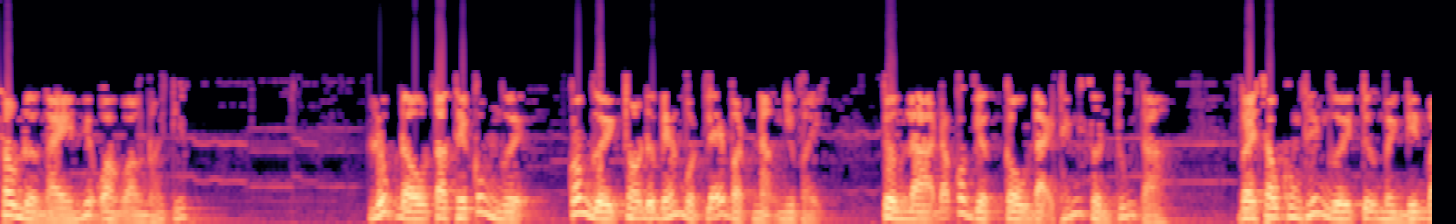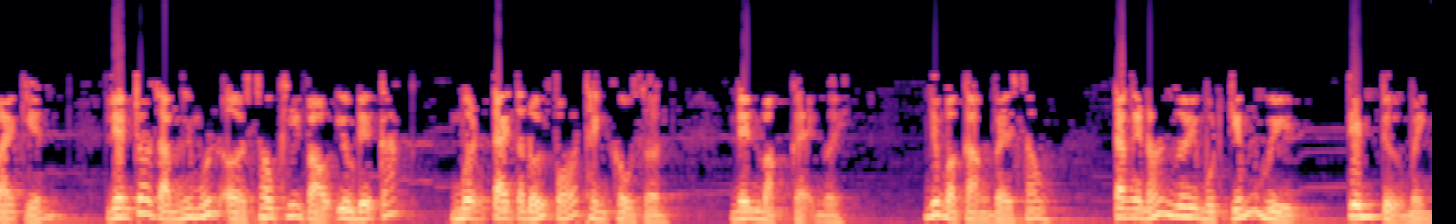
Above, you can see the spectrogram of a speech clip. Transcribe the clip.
Sau nửa ngày mới oang oang nói tiếp. Lúc đầu ta thấy có người Có người cho đứa bé một lễ vật nặng như vậy. Tưởng là đã có việc cầu Đại Thánh Sơn chúng ta. Vậy sau không thấy người tự mình đến bái kiến, Liền cho rằng ngươi muốn ở sau khi vào yêu đế các, Mượn tay ta đối phó thành khâu sơn, Nên mặc kệ người. Nhưng mà càng về sau Ta nghe nói ngươi một kiếm hủy tiên tử minh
